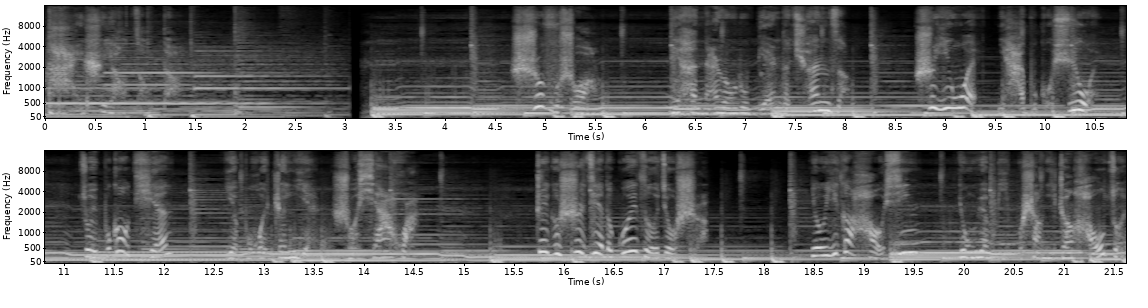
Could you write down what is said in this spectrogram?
还是要走的。师傅说，你很难融入别人的圈子，是因为你还不够虚伪，嘴不够甜，也不会睁眼说瞎话。这个世界的规则就是，有一个好心永远比不上一张好嘴。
